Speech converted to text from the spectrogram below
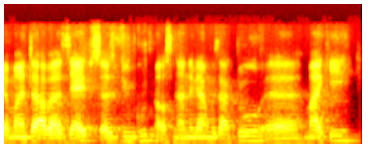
Der meinte aber selbst, also wir sind guten auseinander, wir haben gesagt, du, äh, Mikey,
